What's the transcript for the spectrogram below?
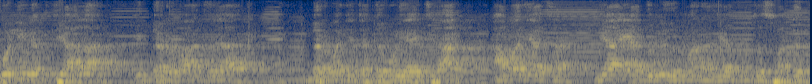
कोणी व्यक्ती आला की दरवाजा दरवाजाच्या जवळ यायचा आवाज यायचा या या दुर्योधन महाराज या तुमचं स्वागत.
